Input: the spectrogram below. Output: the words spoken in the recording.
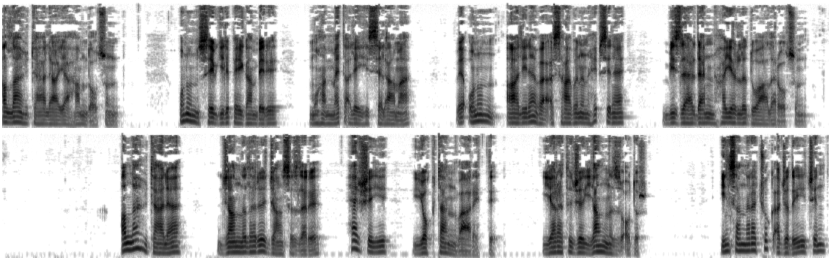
Allahü Teala'ya hamdolsun. Onun sevgili peygamberi Muhammed aleyhisselama ve onun aline ve ashabının hepsine bizlerden hayırlı dualar olsun. Allahü Teala canlıları, cansızları, her şeyi yoktan var etti. Yaratıcı yalnız odur. İnsanlara çok acıdığı için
